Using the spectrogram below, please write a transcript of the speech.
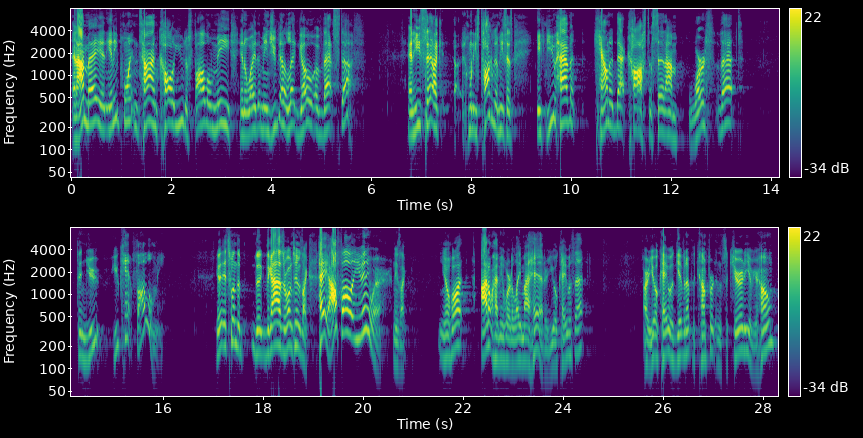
And I may at any point in time call you to follow me in a way that means you've got to let go of that stuff. And he said, like, uh, when he's talking to him, he says, if you haven't counted that cost and said, I'm worth that, then you, you can't follow me. It's when the, the, the guys are walking to him, is like, hey, I'll follow you anywhere. And he's like, you know what? I don't have anywhere to lay my head. Are you okay with that? Are you okay with giving up the comfort and the security of your home?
